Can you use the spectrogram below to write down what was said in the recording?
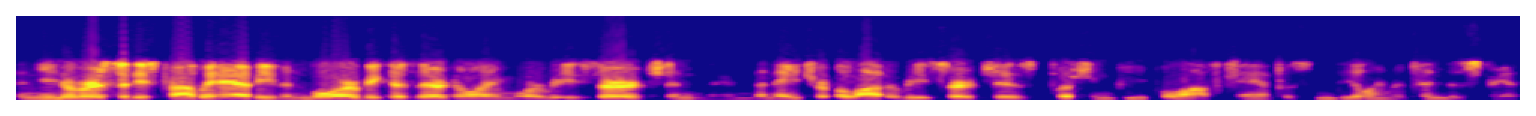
and universities probably have even more because they're doing more research, and, and the nature of a lot of research is pushing people off campus and dealing with industry and,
